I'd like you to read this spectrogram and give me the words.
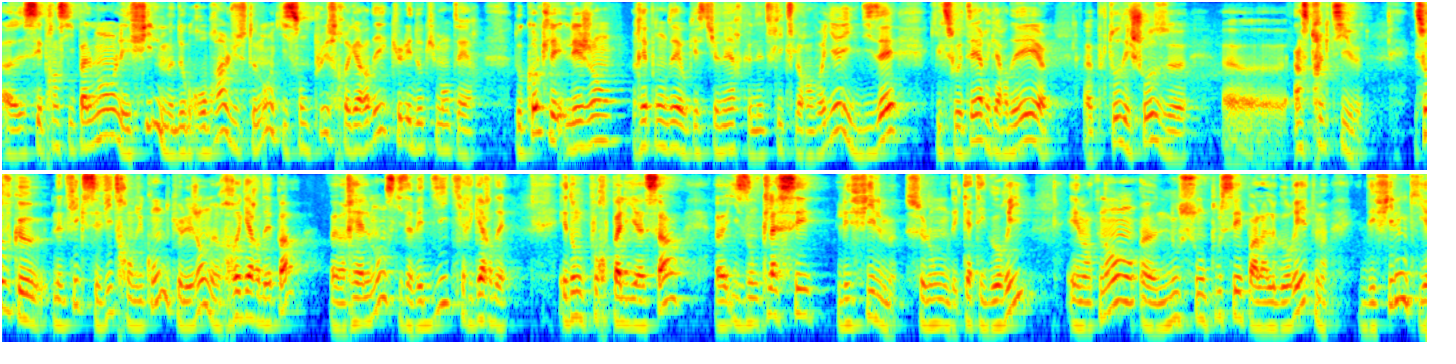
euh, c'est principalement les films de gros bras justement qui sont plus regardés que les documentaires. Donc quand les, gens répondaient au questionnaire que Netflix leur envoyait, ils disaient qu'ils souhaitaient regarder euh, plutôt des choses euh, instructives. Sauf que Netflix s'est vite rendu compte que les gens ne regardaient pas réellement ce qu'ils avaient dit qu'ils regardaient. Et donc pour pallier à ça, ils ont classé les films selon des catégories, et maintenant nous sont poussés par l'algorithme des films qui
